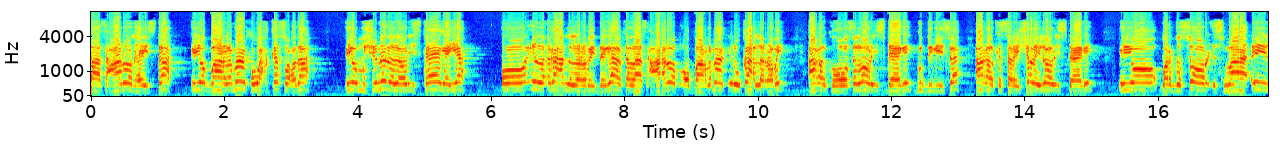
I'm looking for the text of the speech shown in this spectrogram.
laascaanood haysta iyo baarlamaanka wax ka socda iyo mushinada la hor istaagaya oo in laga hadla la rabay dagaalka laascaanood oo baarlamaanka inuu ka hadla rabay aqalka hoose la hor istaagay guddigiisa aqalka sare shalay la hor istaagay iyo brofesor ismaaciil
